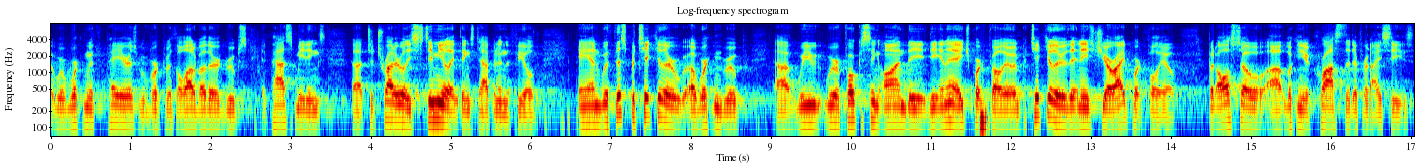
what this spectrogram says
we're working with payers, we've worked with a lot of other groups at past meetings to try to really stimulate things to happen in the field. And with this particular working group, uh, we, we were focusing on the, the NIH portfolio, in particular the NHGRI portfolio, but also uh, looking across the different ICs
